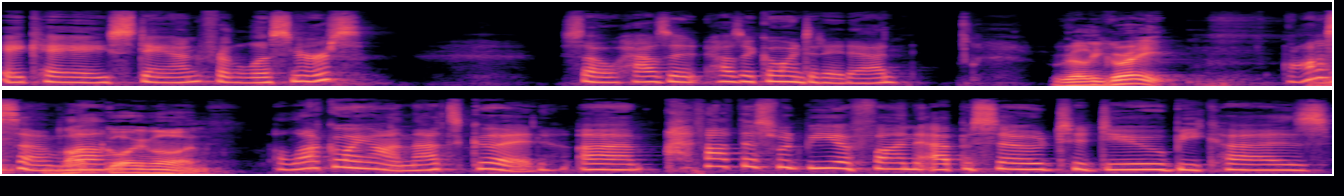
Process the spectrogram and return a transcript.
AKA Stan for the listeners. So how's it how's it going today, Dad? Really great. Awesome. A lot well, going on. A lot going on. That's good. Um, I thought this would be a fun episode to do because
